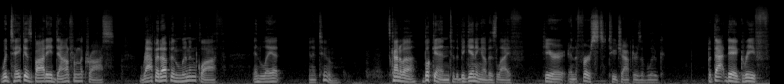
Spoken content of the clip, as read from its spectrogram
would take his body down from the cross, wrap it up in linen cloth, and lay it in a tomb. It's kind of a bookend to the beginning of his life here in the first two chapters of Luke. But that day of grief,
